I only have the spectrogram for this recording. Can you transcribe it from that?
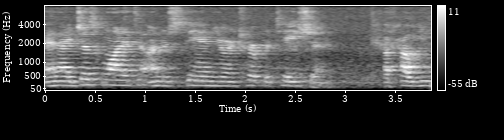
And I just wanted to understand your interpretation of how you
